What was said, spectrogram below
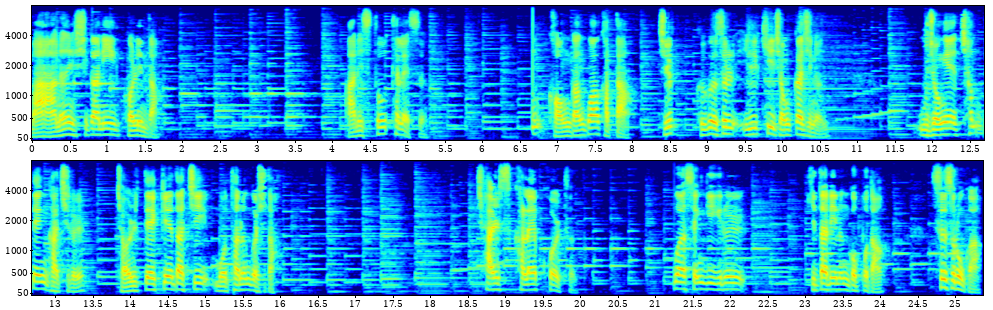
많은 시간이 걸린다. 아리스토텔레스 건강과 같다. 즉 그것을 잃기 전까지는 우정의 참된 가치를 절대 깨닫지 못하는 것이다. 찰스 칼렙 콜튼 누가 생기기를 기다리는 것보다 스스로가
